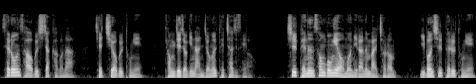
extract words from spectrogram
새로운 사업을 시작하거나 재취업을 통해 경제적인 안정을 되찾으세요. 실패는 성공의 어머니라는 말처럼 이번 실패를 통해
